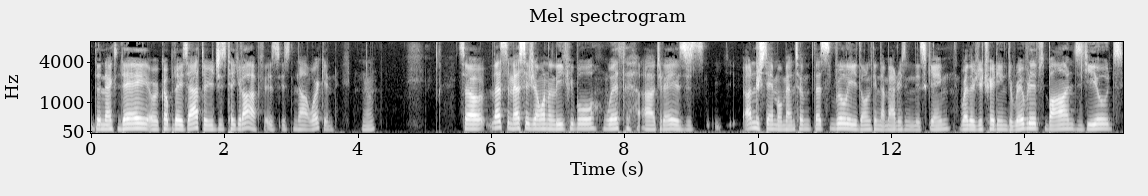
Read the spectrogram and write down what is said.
the next day or a couple days after, you just take it off. It's it's not working. You know. So that's the message I want to leave people with uh, today is just understand momentum. That's really the only thing that matters in this game. Whether you're trading derivatives, bonds, yields,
